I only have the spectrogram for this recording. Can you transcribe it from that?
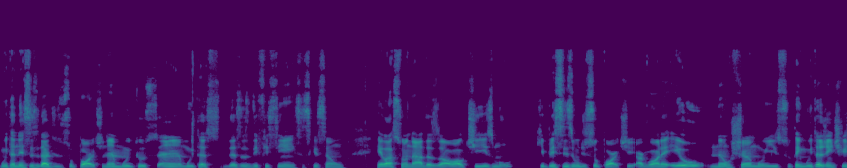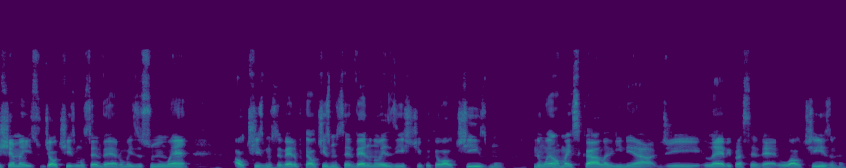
muita necessidade de suporte, né? Muitos, é, muitas dessas deficiências que são relacionadas ao autismo que precisam de suporte. Agora, eu não chamo isso, tem muita gente que chama isso de autismo severo, mas isso não é autismo severo, porque autismo severo não existe, porque o autismo não é uma escala linear de leve para severo. O autismo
